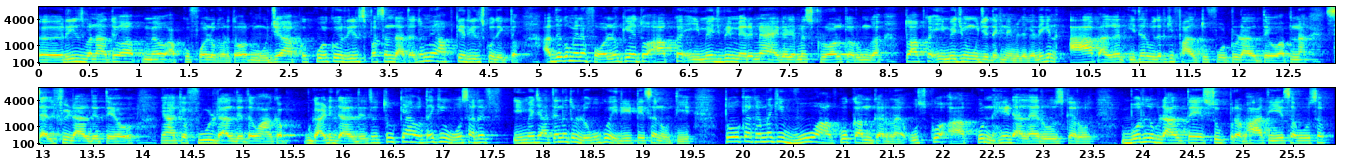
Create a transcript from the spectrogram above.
रील्स बनाते हो, आप, मैं आपको फॉलो करता हूँ और मुझे आपका कोई कोई रील्स पसंद आता है तो मैं आपके रील्स को देखता हूँ। अब देखो मैंने फॉलो किया तो आपका इमेज भी मेरे में आएगा, जब मैं स्क्रॉल करूँगा तो आपका इमेज भी मुझे देखने मिलेगा। लेकिन आप अगर इधर उधर की फालतू फ़ोटो डालते हो, अपना सेल्फी डाल देते हो, यहाँ का फूल डाल देते हो, वहाँ का गाड़ी डाल देते हो तो क्या होता है कि वो सारे इमेज आते हैं ना तो लोगों को इरीटेशन होती है। तो क्या करना कि वो आपको कम करना है, उसको आपको नहीं डालना है रोज़ का रोज़। बहुत लोग डालते हैं, सुप्रभात, ये सब वो सब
